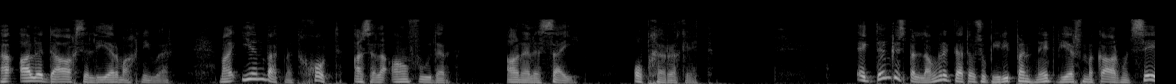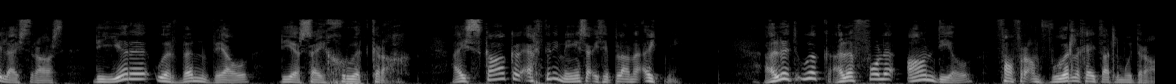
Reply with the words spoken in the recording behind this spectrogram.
'n alledaagse leermag nie hoor, maar een wat met God as hulle aanvoerder aan hulle sy opgeruk het. Ek dink dit is belangrik dat ons op hierdie punt net weer vir mekaar moet sê luisteraars, die Here oorwin wel deur sy groot krag. Hy skakel egter nie mense uit sy planne uit nie. Hulle het ook hulle volle aandeel van verantwoordelikheid wat hulle moet dra.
